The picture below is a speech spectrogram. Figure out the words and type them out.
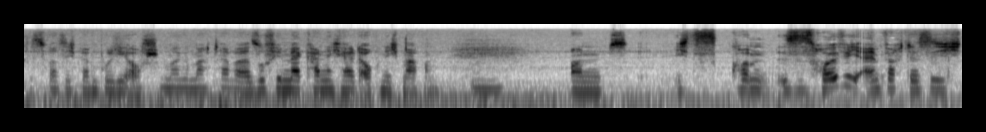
das was ich beim Bulli auch schon mal gemacht habe. Aber so viel mehr kann ich halt auch nicht machen. Mhm. Und ich, es, komm, es ist häufig einfach, dass ich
